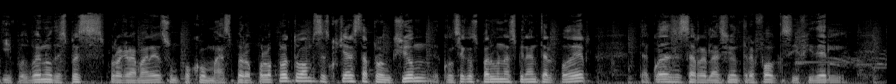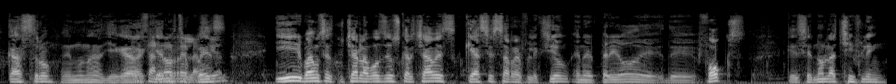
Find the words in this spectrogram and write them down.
Y pues bueno, después programaremos un poco más. Pero por lo pronto vamos a escuchar esta producción de Consejos para un aspirante al poder. ¿Te acuerdas de esa relación entre Fox y Fidel Castro en una llegada Esa aquí a nuestro relación. país? Y vamos a escuchar la voz de Oscar Chávez que hace esa reflexión en el periodo de, de Fox, que dice no la chiflen,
